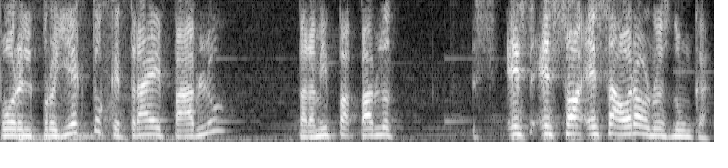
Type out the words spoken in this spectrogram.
por el proyecto que trae Pablo, para mí Pablo es, eso es ahora o no es nunca.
